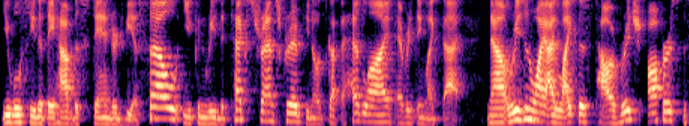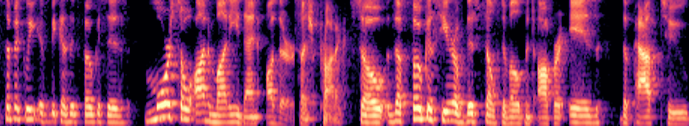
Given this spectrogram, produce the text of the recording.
you will see that they have the standard VSL. You can read the text transcript. You know, it's got the headline, everything like that. Now, reason why I like this Tao of Rich offer specifically is because it focuses more so on money than other such products. So the focus here of this self-development offer is the path to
